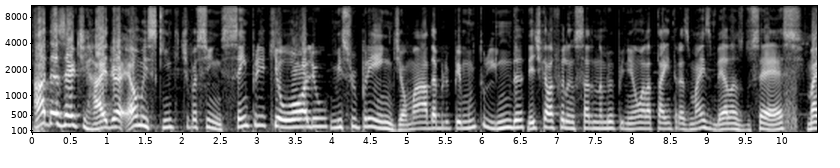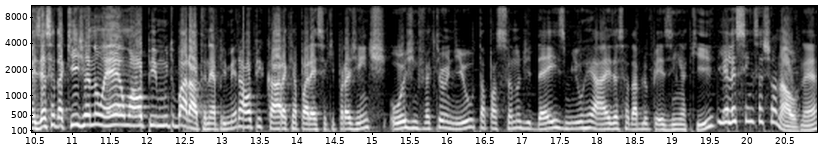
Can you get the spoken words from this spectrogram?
A Desert Hydra é uma skin que, tipo assim, sempre que eu olho, me surpreende. É uma AWP muito linda. Desde que ela foi lançada, na minha opinião, ela tá entre as mais belas do CS. Mas essa daqui já não é uma Alp muito barata, né? A primeira Alp cara que aparece aqui pra gente, hoje em Factor New, tá passando de 10 mil reais essa WPzinha aqui. E ela é sensacional, né?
